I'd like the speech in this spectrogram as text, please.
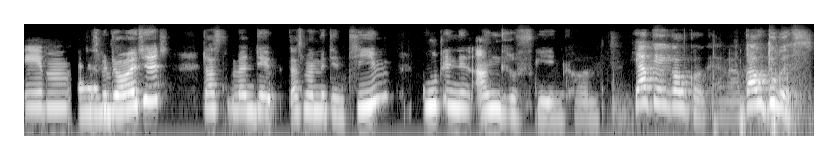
eben. Das Ähm, bedeutet, dass man, dem, dass man mit dem Team gut in den Angriff gehen kann. Ja, okay, go, go, go. Go, du bist.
